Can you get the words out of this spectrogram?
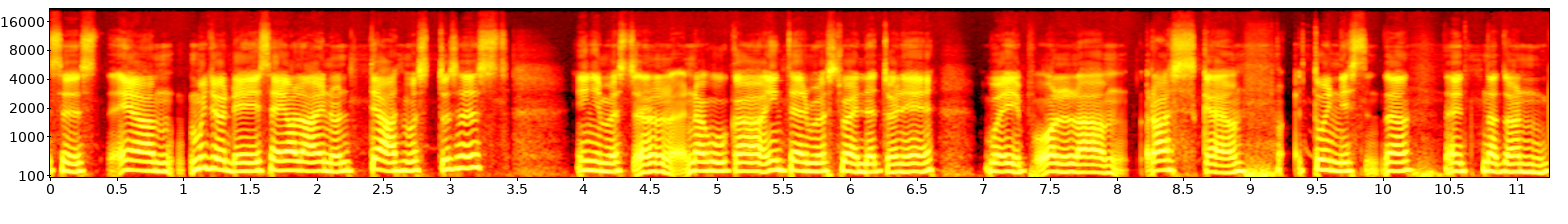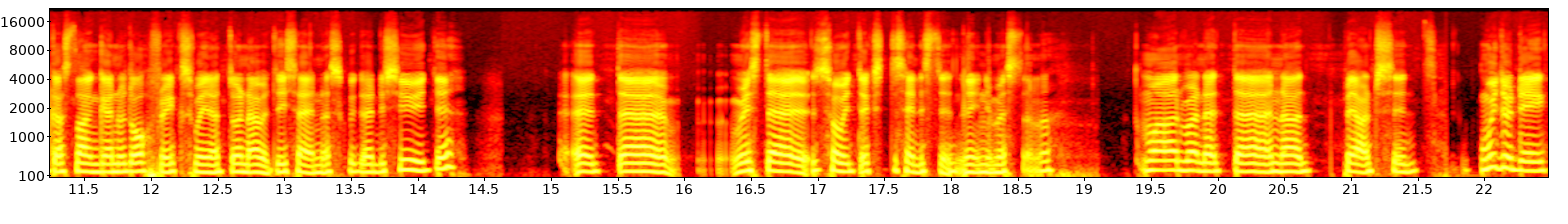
sest ja muidugi see ei ole ainult teadmustusest inimestel, nagu ka intervjuust välja tuli võib olla raske tunnistada, et nad on kas langenud ohvriks või nad tunnevad iseennast kuidagi süüdi. et äh, mis te soovitaksite sellistele inimestele? ma arvan, et äh, nad peaksid muidugi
